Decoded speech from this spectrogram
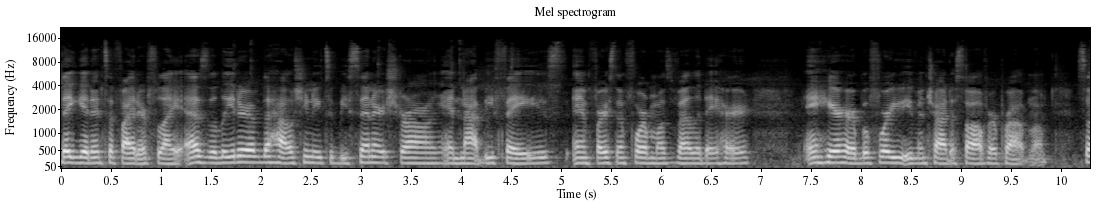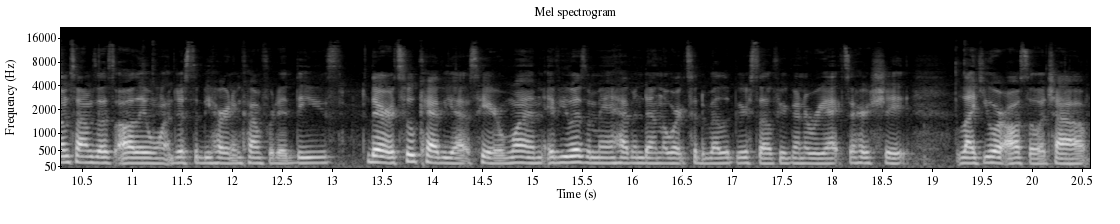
they get into fight or flight. As the leader of the house, you need to be centered, strong, and not be phased. And first and foremost, validate her and hear her before you even try to solve her problem. Sometimes that's all they want, just to be heard and comforted. These there are two caveats here. One, if you as a man haven't done the work to develop yourself, you're gonna react to her shit like you are also a child.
